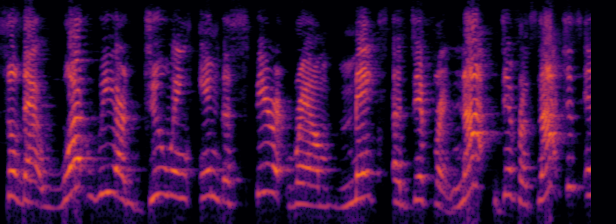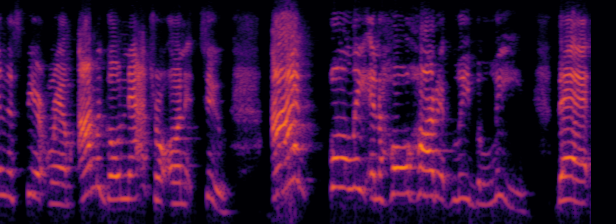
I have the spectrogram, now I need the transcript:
so that what we are doing in the spirit realm makes a difference. Not difference, not just in the spirit realm. I'm to go natural on it too. I fully and wholeheartedly believe that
